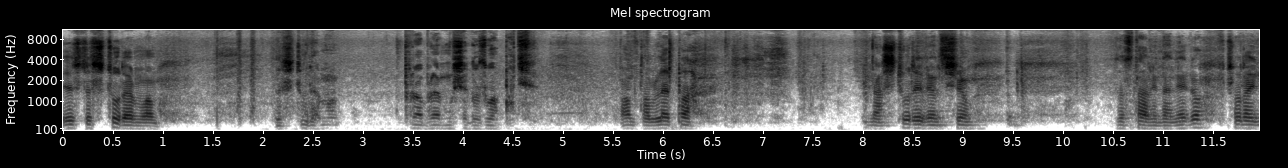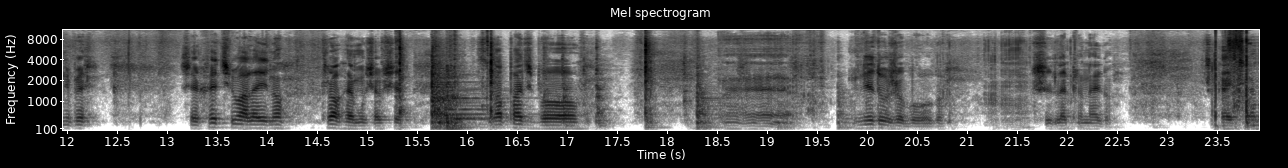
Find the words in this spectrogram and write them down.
Jeszcze szczurem mam. Ze szczurem mam problem, muszę go złapać. Mam tam lepa na szczury, więc się zastawię na niego. Wczoraj niby się chycił, ale no trochę musiał się złapać, bo niedużo było go przylepionego. Czekajcie.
